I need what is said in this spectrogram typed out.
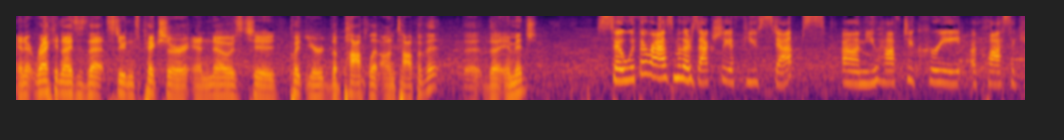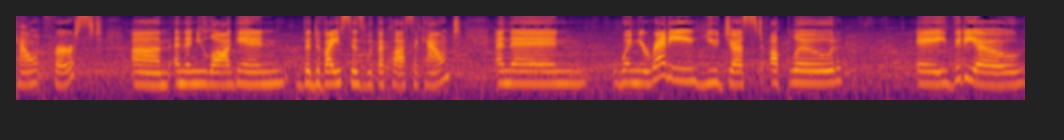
and it recognizes that student's picture and knows to put your the Popplet on top of it, the, the image. So with Aurasma, there's actually a few steps. Um, you have to create a class account first, um, and then you log in the devices with the class account, and then when you're ready, you just upload a video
